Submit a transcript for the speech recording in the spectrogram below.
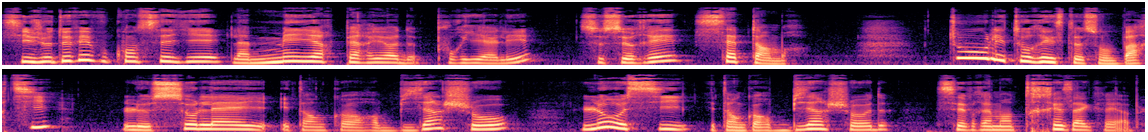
Si je devais vous conseiller la meilleure période pour y aller, ce serait septembre. Tous les touristes sont partis, le soleil est encore bien chaud, l'eau aussi est encore bien chaude, c'est vraiment très agréable.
